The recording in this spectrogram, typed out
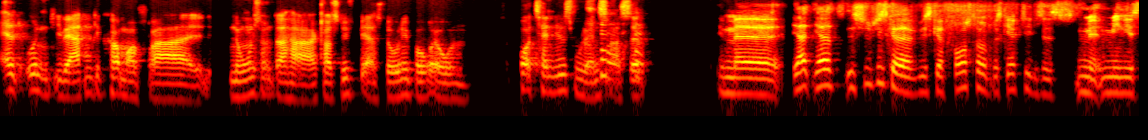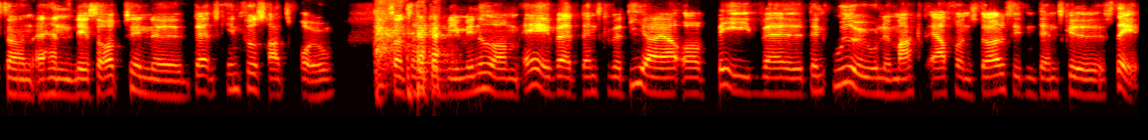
alt ondt i verden, det kommer fra nogen, som der har Claus Lyftbjerg stående i bogreolen. Prøv at tage en lille smule ansvar selv. Jamen, jeg, jeg, jeg synes, vi skal, vi skal foreslå beskæftigelsesministeren, at han læser op til en uh, dansk indfødsretsprøve, så han kan blive mindet om A, hvad danske værdier er, og B, hvad den udøvende magt er for en størrelse i den danske stat.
